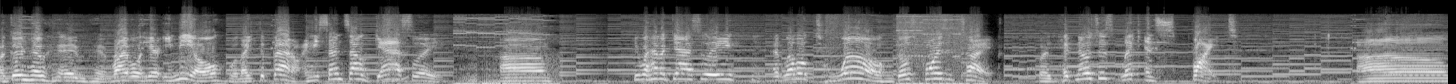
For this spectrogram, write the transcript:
A good uh, rival here, Emil, would like to battle, and he sends out Gastly. Um, he will have a Gastly at level 12. Goes poison type. But Hypnosis, Lick, and Spite. Um.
